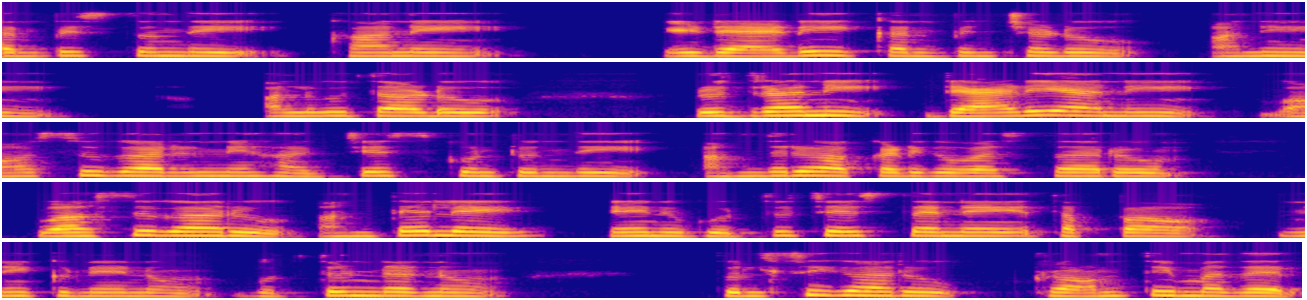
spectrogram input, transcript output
కనిపిస్తుంది కానీ ఈ డాడీ కనిపించడు అని అలుగుతాడు. రుద్రాని డాడీ అని వాసు గారిని హగ్ చేసుకుంటుంది. అందరూ అక్కడికి వస్తారు. వాసు గారు అంతేలే నేను గుర్తు చేస్తేనే తప్ప నీకు నేను గుర్తుండను. తులసి గారు క్రాంతి మదర్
